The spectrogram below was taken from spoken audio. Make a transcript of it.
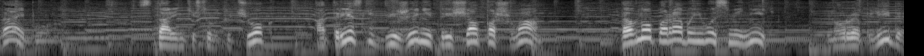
дай Бог. Старенький суртучок от резких движений трещал по швам, Давно пора бы его сменить, но рэп-лидер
